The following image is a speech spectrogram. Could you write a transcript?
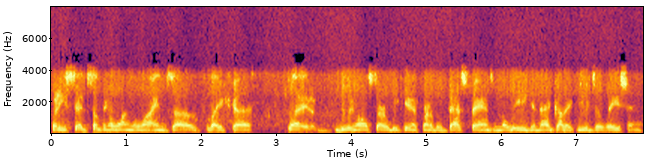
but he said something along the lines of like uh, doing All Star Weekend in front of the best fans in the league, and that got a huge ovation.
